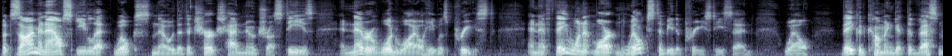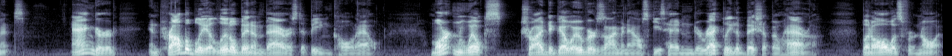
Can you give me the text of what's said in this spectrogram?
But Zymanowski let Wilkes know that the church had no trustees and never would while he was priest. And if they wanted Martin Wilkes to be the priest, he said, well, they could come and get the vestments. Angered and probably a little bit embarrassed at being called out, Martin Wilkes tried to go over Zymanowski's head and directly to Bishop O'Hara, but all was for naught.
